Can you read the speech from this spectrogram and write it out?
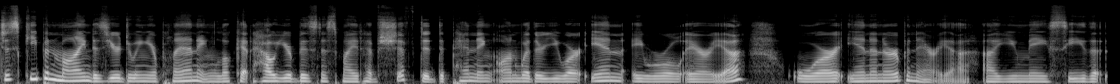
just keep in mind as you're doing your planning, look at how your business might have shifted depending on whether you are in a rural area or in an urban area. Uh, you may see that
